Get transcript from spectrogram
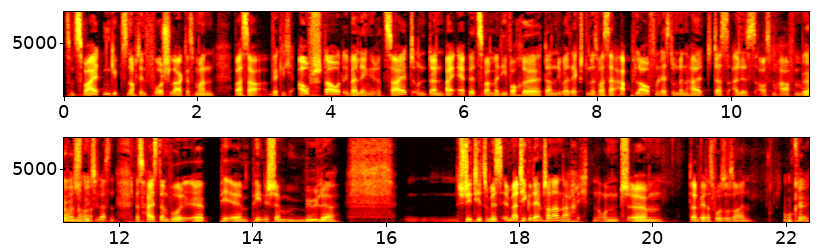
zum Zweiten gibt's noch den Vorschlag, dass man Wasser wirklich aufstaut über längere Zeit und dann bei Apple zweimal die Woche dann über sechs Stunden das Wasser ablaufen lässt, um dann halt das alles aus dem Hafen ja, rausspülen genau. zu lassen. Das heißt dann wohl äh, äh, penische Mühle steht hier zumindest im Artikel der Emsonner Nachrichten und ähm, dann wird das wohl so sein. Okay,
